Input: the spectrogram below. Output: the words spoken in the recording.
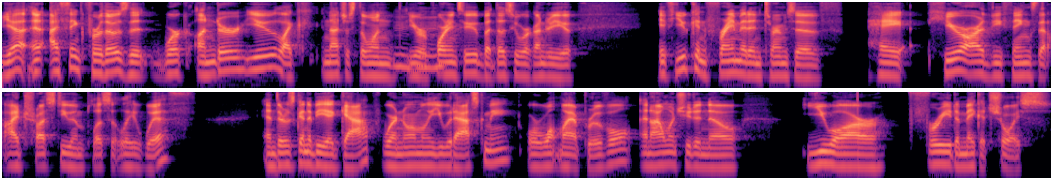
yeah, and I think for those that work under you, like not just the one mm-hmm. you're reporting to, but those who work under you, if you can frame it in terms of, hey, here are the things that I trust you implicitly with, and there's going to be a gap where normally you would ask me or want my approval, and I want you to know you are free to make a choice.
